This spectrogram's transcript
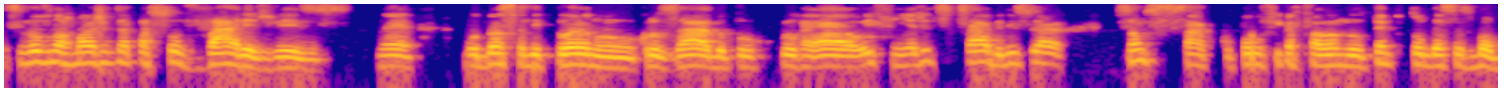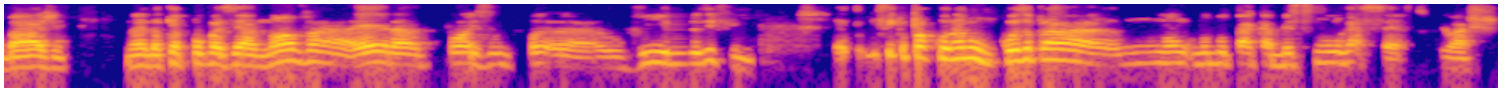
Esse novo normal a gente já passou várias vezes, né? Mudança de plano cruzado para o real, enfim, a gente sabe disso já isso é um saco. O povo fica falando o tempo todo dessas bobagens. Né? Daqui a pouco vai ser a nova era após o, o vírus, enfim. Fica procurando coisa para não, não, botar a cabeça no lugar certo, eu acho.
